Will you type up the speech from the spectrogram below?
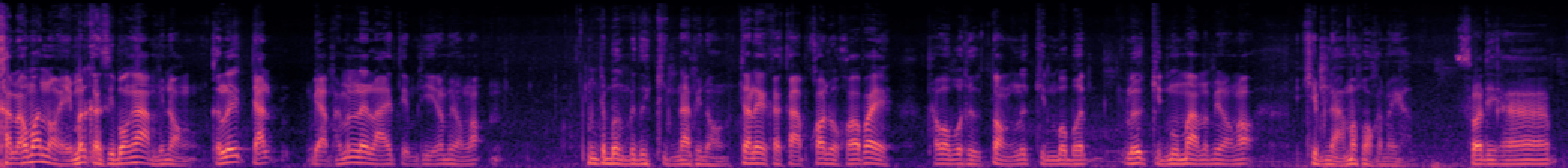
ขันเอามาหน่อยมันก็สีบ่งามพี่น้อง ก็เลยจัดแบบให้มันหลายๆเต็มทีนะพี่น้องเนาะมันจะเบิ่งไป็นตัวกินนะพี่น้องจะเลยกระกาบข้อถูกข้อไพ่ถ้าว่าบ่ถึกต้องเลือกินบ่เบิดเลือกินมุ่มากนะพี่น้องเนาะคลิปหนามาพอกันไหมครับ สวัสดีครับ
